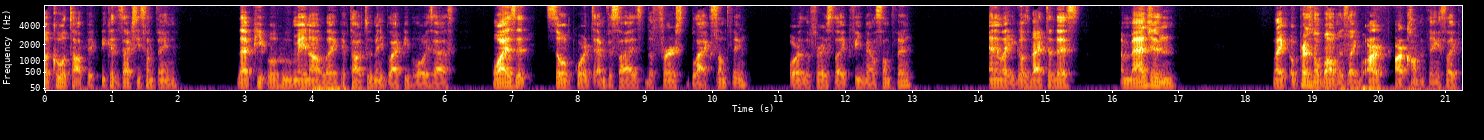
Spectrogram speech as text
a cool topic because it's actually something that people who may not like have talked to many black people always ask. Why is it so important to emphasize the first black something or the first like female something? And then like it goes back to this. Imagine like President Obama is like our our common thing. It's like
